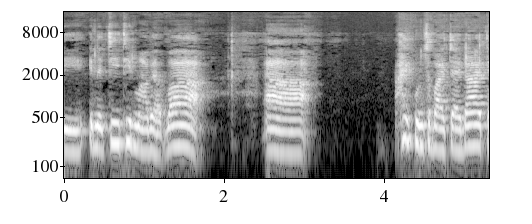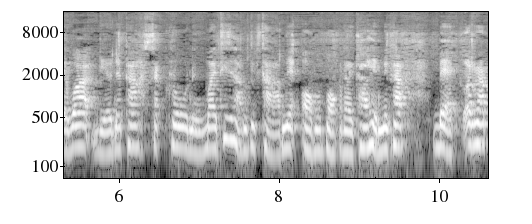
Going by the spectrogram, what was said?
ดีๆ energy ที่มาแบบว่าอ่า ให้คุณสบายใจได้แต่ว่าเดี๋ยวนะคะสักครู่หนึ่งใบที่สามสิบสามเนี่ยออกมาบอกอะไรคะเห็นไหมคะแบกรับ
